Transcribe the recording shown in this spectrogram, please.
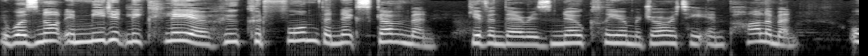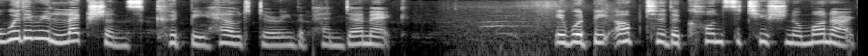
It was not immediately clear who could form the next government, given there is no clear majority in parliament, or whether elections could be held during the pandemic. It would be up to the constitutional monarch,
